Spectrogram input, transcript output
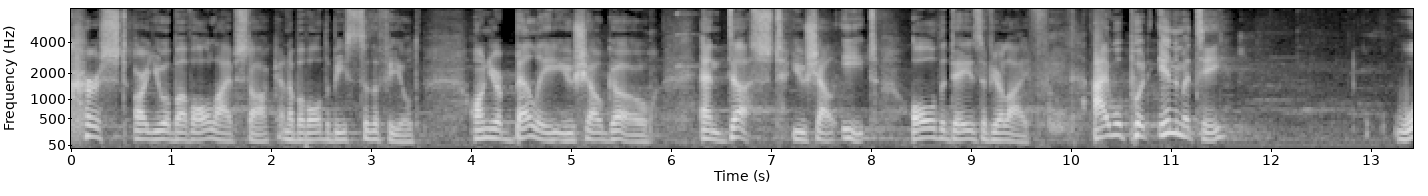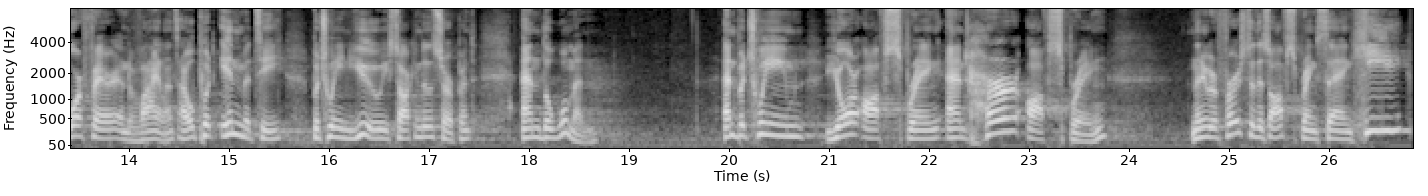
cursed are you above all livestock and above all the beasts of the field. On your belly you shall go, and dust you shall eat all the days of your life. I will put enmity, warfare, and violence. I will put enmity between you, he's talking to the serpent, and the woman, and between your offspring and her offspring. And then he refers to this offspring saying, He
